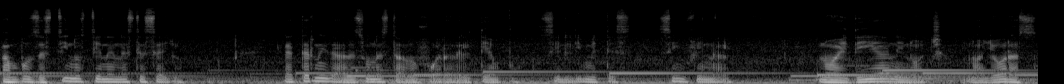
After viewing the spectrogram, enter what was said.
Ambos destinos tienen este sello. La eternidad es un estado fuera del tiempo, sin límites, sin final. No hay día ni noche, no hay horas,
